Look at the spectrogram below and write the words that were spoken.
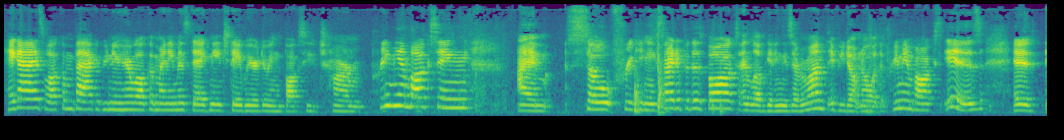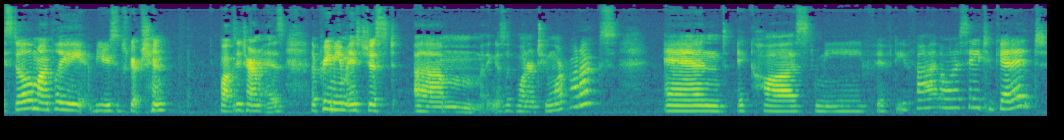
Hey guys, welcome back. If you're new here, welcome. My name is Dagny. Today we are doing BoxyCharm Premium Boxing. I'm so freaking excited for this box. I love getting these every month. If you don't know what the Premium Box is, it's still a monthly beauty subscription. BoxyCharm is. The Premium is just, um, I think it's like one or two more products. And it cost me 55 I want to say, to get it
